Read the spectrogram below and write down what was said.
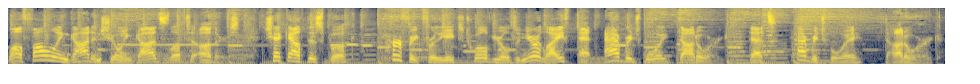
while following God and showing God's love to others. Check out this book, perfect for the 8 to 12 year olds in your life, at averageboy.org. That's averageboy.org.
